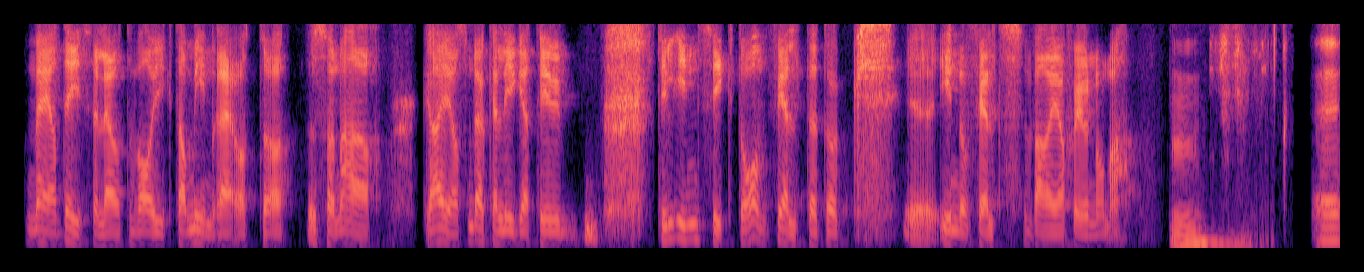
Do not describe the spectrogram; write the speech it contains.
mer diesel åt, var gick där mindre åt och sådana här grejer som då kan ligga till, till insikter om fältet och eh, inomfältsvariationerna. Mm. Eh,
